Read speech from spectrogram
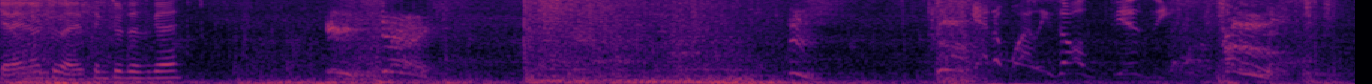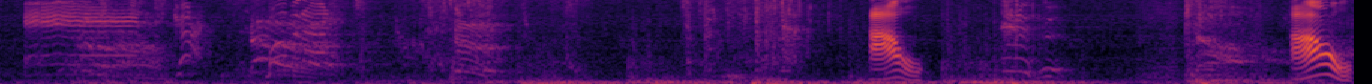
can I not do anything to this guy? Get him while he's all dizzy. And cut. Moving on. Ow! Ow!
